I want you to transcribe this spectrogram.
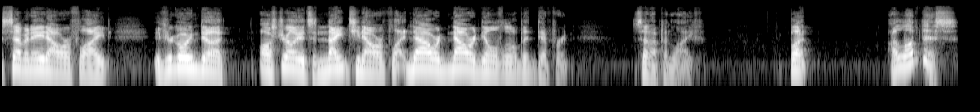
seven, eight hour flight. If you're going to Australia, it's a 19 hour flight. Now we're now we're dealing with a little bit different setup in life. But I love this.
